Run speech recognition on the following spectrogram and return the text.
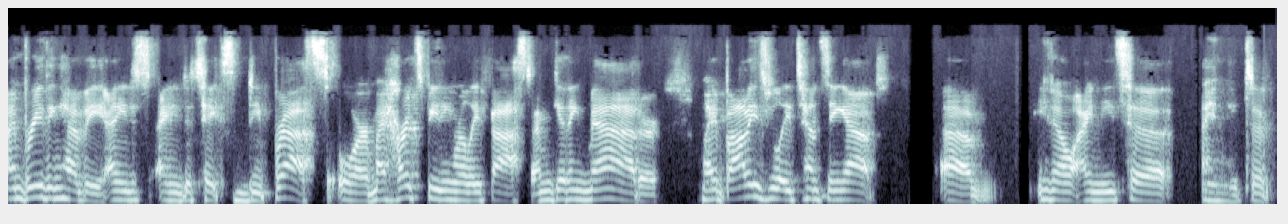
I'm breathing heavy. I need to, I need to take some deep breaths, or my heart's beating really fast. I'm getting mad, or my body's really tensing up. Um, you know, I need to, I need to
